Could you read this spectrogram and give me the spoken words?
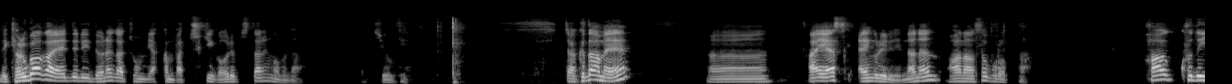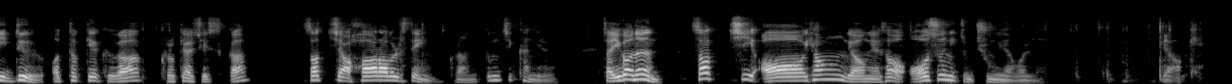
근데 결과가 애들이 너네가 좀 약간 맞추기가 어렵지다는 것보다 지옥이. 자 그 다음에 어, I ask angrily. 나는 화나서 물었다. How could he do? 어떻게 그가 그렇게 할 수 있을까? Such a horrible thing. 그런 끔찍한 일을. 자 이거는 such 어형명에서 어순이 좀 중요해 원래. 이렇게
